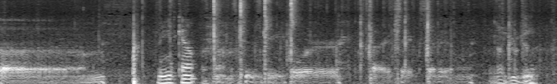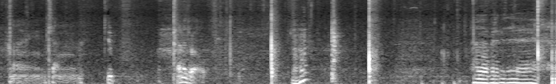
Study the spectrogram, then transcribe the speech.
Um, we need to count. One, two, three, four, five, six, seven, No, you're good. eight, nine, ten, Yep. eleven, twelve. Mm-hmm. Uh, bit of it, uh,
